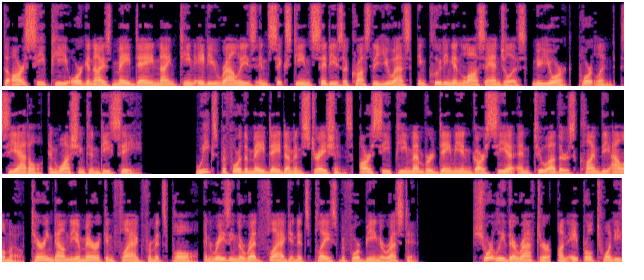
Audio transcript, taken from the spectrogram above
The RCP organized May Day 1980 rallies in 16 cities across the U.S., including in Los Angeles, New York, Portland, Seattle, and Washington, D.C. Weeks before the May Day demonstrations, RCP member Damian Garcia and two others climbed the Alamo, tearing down the American flag from its pole, and raising the red flag in its place before being arrested. Shortly thereafter, on April 22,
